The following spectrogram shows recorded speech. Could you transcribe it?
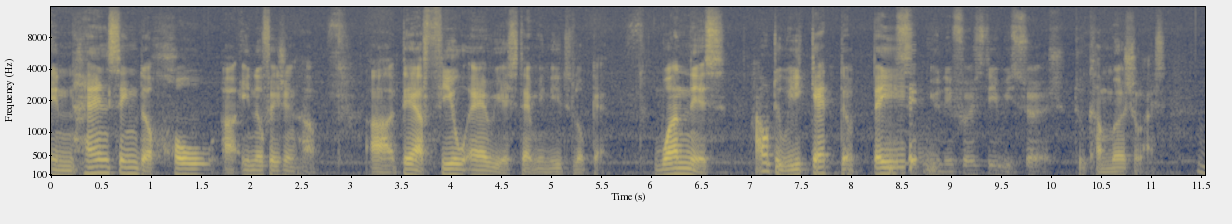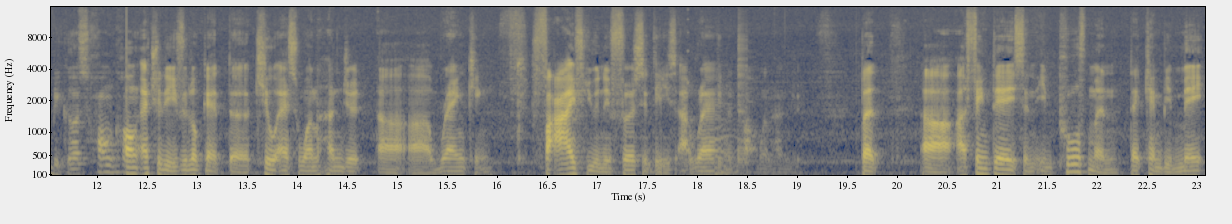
enhancing the whole uh, innovation hub, uh, there are few areas that we need to look at. One is how do we get the basic university research to commercialize? Because Hong Kong, actually, if you look at the QS 100 uh, uh, ranking, five universities are ranked in the top 100. But uh, I think there is an improvement that can be made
